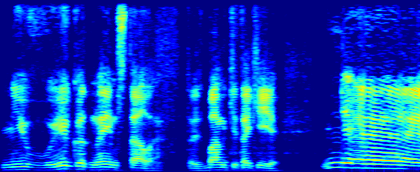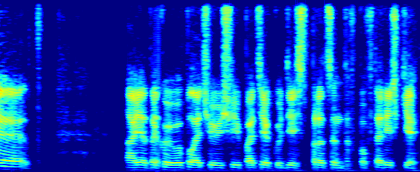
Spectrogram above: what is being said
Невыгодно им стало. То есть банки такие, нет, а я такой выплачивающий ипотеку 10% по вторичке.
